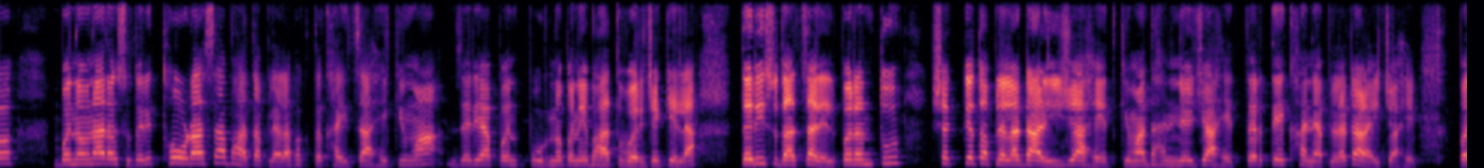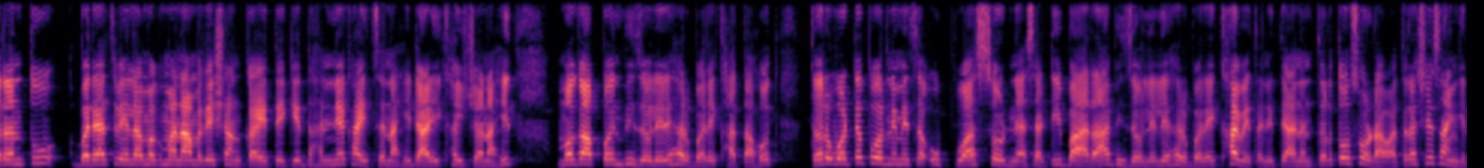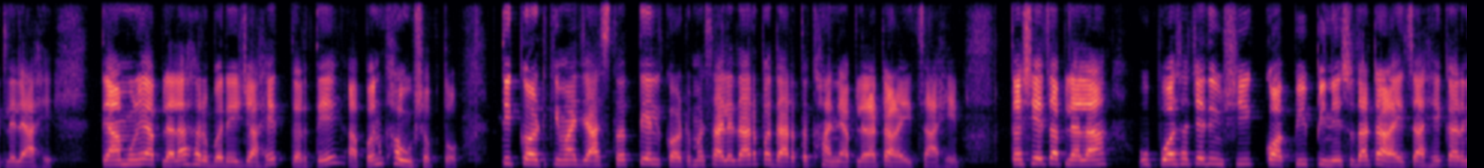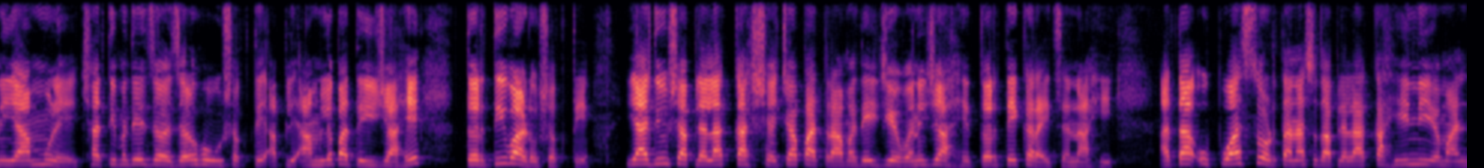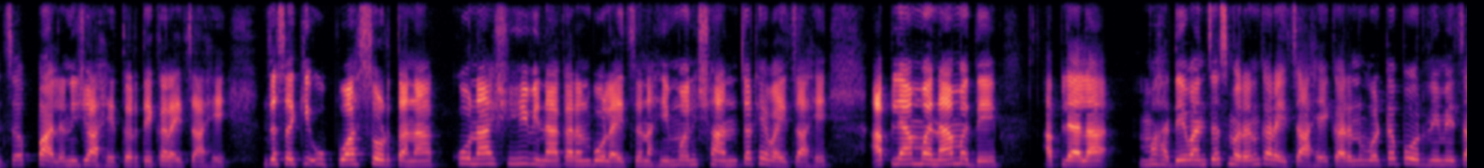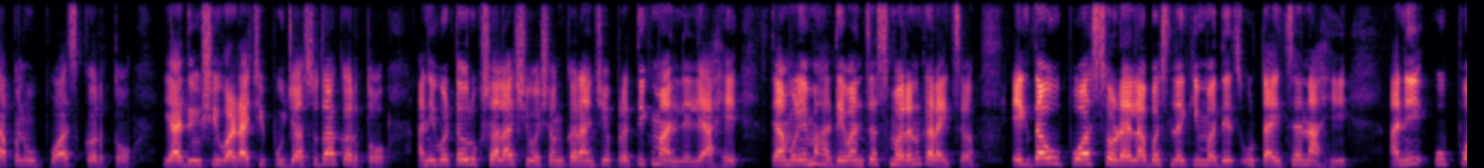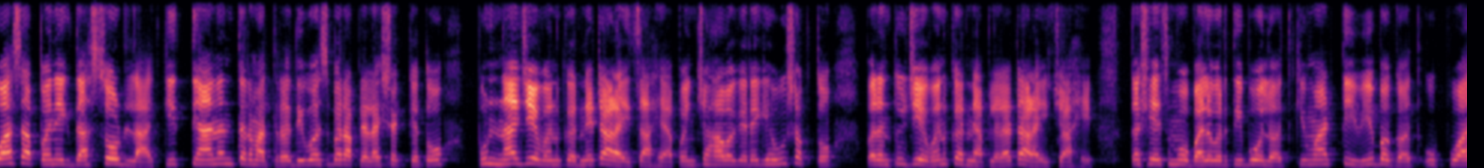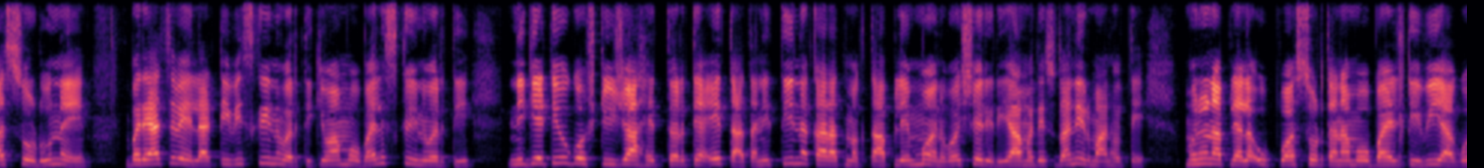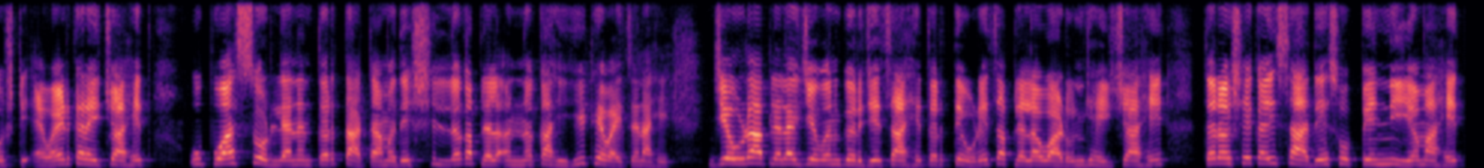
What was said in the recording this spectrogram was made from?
बनवणार असू तरी थोडासा भात आपल्याला फक्त खायचा आहे किंवा जरी आपण पूर्णपणे भात वर्ज्य केला तरी सुद्धा चालेल. परंतु शक्यतो आपल्याला डाळी ज्या आहेत किंवा धान्य जे आहेत तर ते खाणे आपल्याला टाळायचे आहे. परंतु बऱ्याच वेळेला मग मनामध्ये शंका येते की धान्य खायचं नाही डाळी खायच्या नाहीत मग आपण भिजवलेले हरभरे खात आहोत. तर वटपौर्णिमेचा उपवास सोडण्यासाठी बारा भिजवलेले हरभरे खावेत आणि त्यानंतर तो सोडावा तर असे सांगितलेले आहे. त्यामुळे आपल्याला हरभरे जे आहेत तर ते आपण खाऊ शकतो. तिखट किंवा जास्त तेलकट मसालेदार पदार्थ खाणे आपल्याला टाळायचं आहे. तसेच आपल्याला उपवासाच्या दिवशी कॉफी पिणेसुद्धा टाळायचं आहे. कारण यामुळे छातीमध्ये जळजळ होऊ शकते. आपली आम्ल पातळी जी आहे तर ती वाढू शकते. या दिवशी आपल्याला काश्याच्या पात्रामध्ये जेवण जे आहे तर ते करायचं नाही. आता उपवास सोडताना सुद्धा आपल्याला काही नियमांचं पालन जे आहे तर ते करायचं आहे. जसं की उपवास सोडताना कोणाशीही विनाकारण बोलायचं नाही. मन शांत ठेवायचं आहे. आपल्या मनामध्ये आपल्याला महादेवांचं स्मरण करायचं आहे. कारण वटपौर्णिमेचा आपण उपवास करतो. या दिवशी वडाची पूजासुद्धा करतो. आणि वटवृक्षाला शिवशंकरांचे प्रतीक मानलेले आहे. त्यामुळे महादेवांचं स्मरण करायचं. एकदा उपवास सोडायला बसलं की मध्येच उठायचं नाही. आणि उपवास आपण एकदा सोडला की त्यानंतर मात्र दिवसभर आपल्याला शक्यतो पुन्हा जेवण करणे टाळायचं आहे. आपण चहा वगैरे घेऊ शकतो परंतु जेवण करणे आपल्याला टाळायचे आहे. तसेच मोबाईलवरती बोलत किंवा टी व्ही बघत उपवास सोडू नये. बऱ्याच वेळेला टी व्ही स्क्रीनवरती किंवा मोबाईल स्क्रीनवरती निगेटिव्ह गोष्टी ज्या आहेत तर त्या येतात आणि ती नकारात्मकता आपले मन व शरीर यामध्ये सुद्धा निर्माण होते. म्हणून आपल्याला उपवास सोडताना मोबाईल टी व्ही या गोष्टी अवॉइड करायच्या आहेत. उपवास सोडल्यानंतर ताटामध्ये शिल्लक आपल्याला अन्न काहीही ठेवायचं नाही. जेवढं आपल्याला जेवण गरजेचं आहे तर तेवढेच आपल्याला वाढून घ्यायचे आहे. तर असे काही साधे सोपे नियम आहेत.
